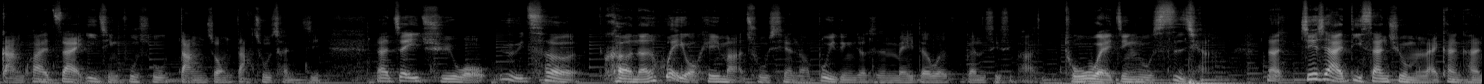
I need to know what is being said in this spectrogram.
赶快在疫情复苏当中打出成绩。那这一区我预测可能会有黑马出现哦，不一定就是梅德韦夫跟 C C Pass 突围进入四强。那接下来第三区我们来看看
